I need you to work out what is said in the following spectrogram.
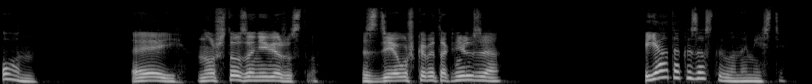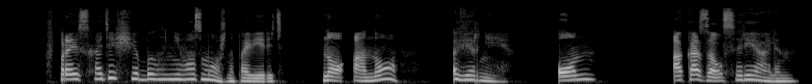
он. «Эй, ну что за невежество? С девушками так нельзя», я так и застыла на месте. В происходящее было невозможно поверить, но оно, вернее, он оказался реален.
